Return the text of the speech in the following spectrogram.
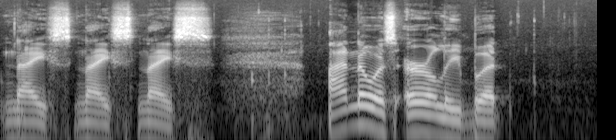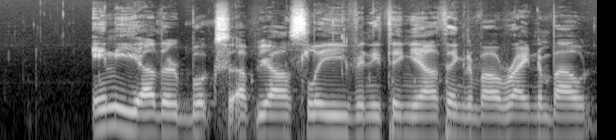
Nice, nice, nice. I know it's early, but any other books up y'all sleeve? Anything y'all thinking about writing about?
